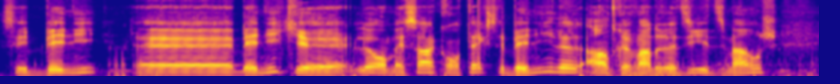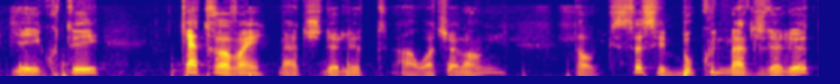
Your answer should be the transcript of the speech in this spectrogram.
C'est Benny. Euh, Benny, que, là, on met ça en contexte. Benny, là, entre vendredi et dimanche, il a écouté 80 matchs de lutte en watch-along. Donc, ça, c'est beaucoup de matchs de lutte.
